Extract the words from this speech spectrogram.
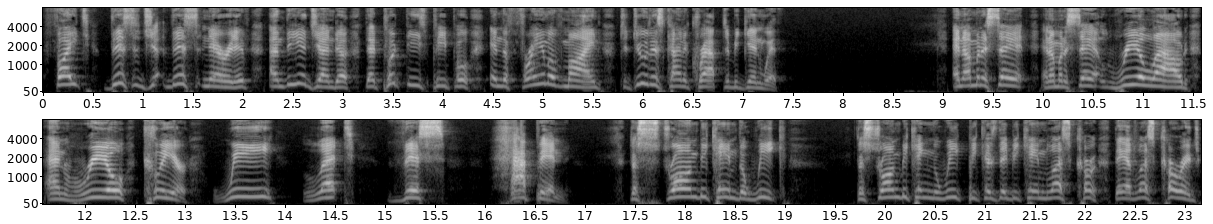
fight this this narrative and the agenda that put these people in the frame of mind to do this kind of crap to begin with. And I'm going to say it, and I'm going to say it real loud and real clear. We let this happen. The strong became the weak. The strong became the weak because they became less cur- they had less courage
